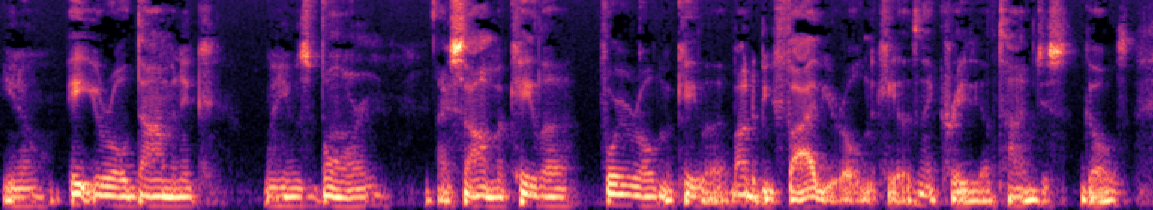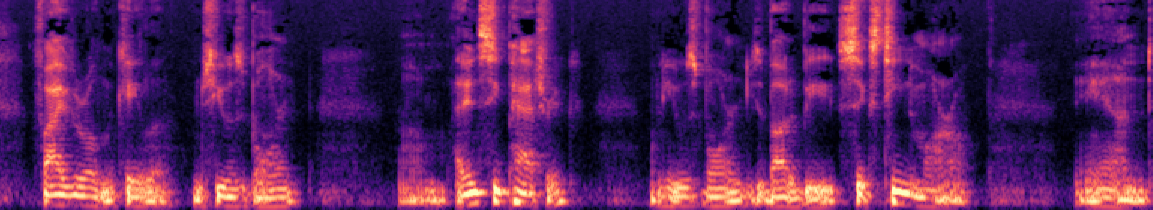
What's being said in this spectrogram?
you know, eight-year-old Dominic when he was born. I saw Michaela, four-year-old Michaela, about to be five-year-old Michaela. Isn't that crazy how time just goes? Five-year-old Michaela when she was born um, I didn't see Patrick when he was born. He's about to be 16 tomorrow. And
